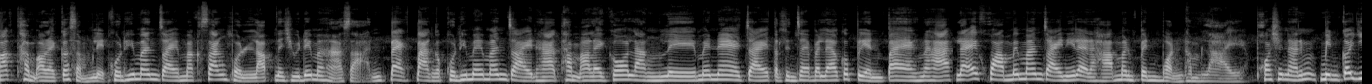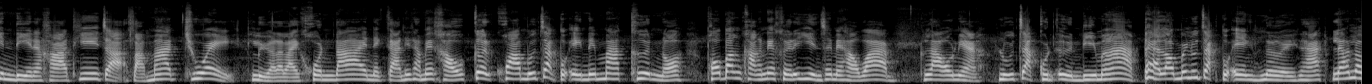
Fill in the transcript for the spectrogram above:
มักทำอะไรก็สำเร็จคนที่มั่นใจมักสร้างผลลัพธ์ในชีวิตได้มหาศาลแตกต่างกับคนนที่ไม่มั่นใจนะคะทำอะไรก็ลังเลไม่แน่ใจ ตัดสินใจไปแล้วก็เปลี่ยนแปลงนะคะ และไอ้ความไม่มั่นใจนี้แหละนะคะ มันเป็นบ่อนทำลาย เพราะฉะนั้นมินก็ยินดีนะคะที่จะสามารถช่วยเหลือหลายๆ คนได้ในการที่ทำให้เขาเกิดความรู้จักตัวเองได้มากขึ้นเนาะเพราะบางครั้งเนี่ยเคยได้ยินใช่ไหมคะว่า เราเนี่ยรู้จักคนอื่นดีมาก แต่เราไม่รู้จักตัวเองเลยนะคะแล้วเรา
